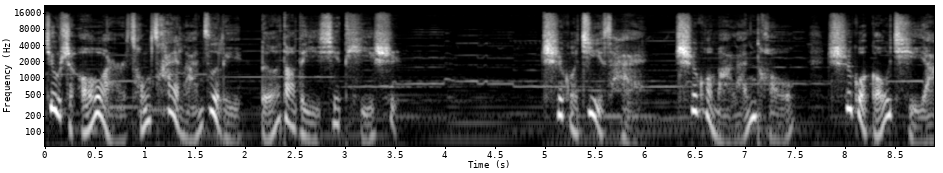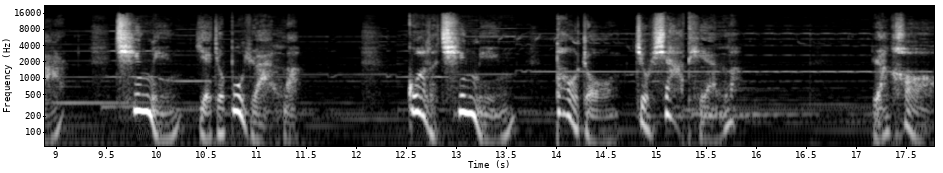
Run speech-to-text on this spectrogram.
就是偶尔从菜篮子里得到的一些提示。吃过荠菜，吃过马兰头，吃过枸杞芽，清明也就不远了。过了清明，稻种就下田了。然后，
